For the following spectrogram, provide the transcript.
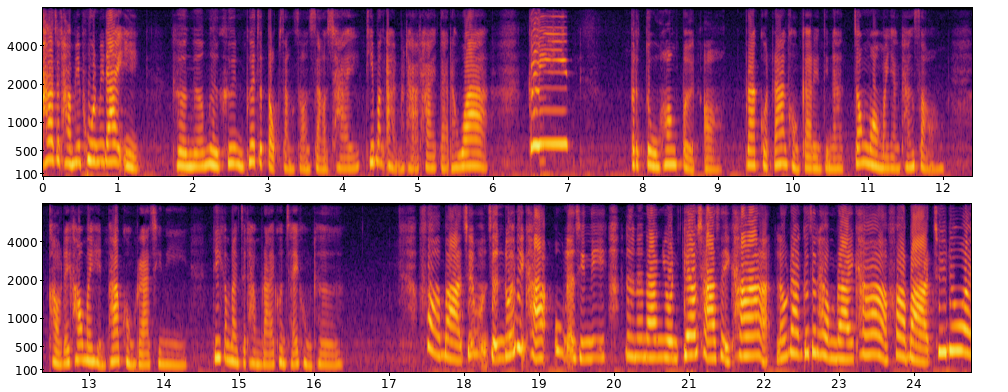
ข้าจะทำให้พูดไม่ได้อีก เธอเงื้อมือขึ้นเพื่อจะตบสั่งสอนสาวใช้ที่บังอาจมาท้าทายแต่ทว่า กรี๊ดประตูห้องเปิดออก ปรากฏร่างของการเรนตินาจ้องมองมายังทั้งสอง เขาได้เข้ามาเห็นภาพของราชินี ที่กำลังจะทำร้ายคนใช้ของเธอฝ่าบาทช่วยหม่อมฉันด้วยไหมคะ องค์ราชินีนางนางโยนแก้วชาใส่ข้าแล้วนางก็จะทำร้ายข้าฝ่าบาทช่วยด้วย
